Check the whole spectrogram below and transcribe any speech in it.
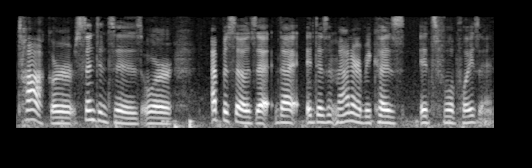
talk or sentences or episodes that, that it doesn't matter because it's full of poison.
